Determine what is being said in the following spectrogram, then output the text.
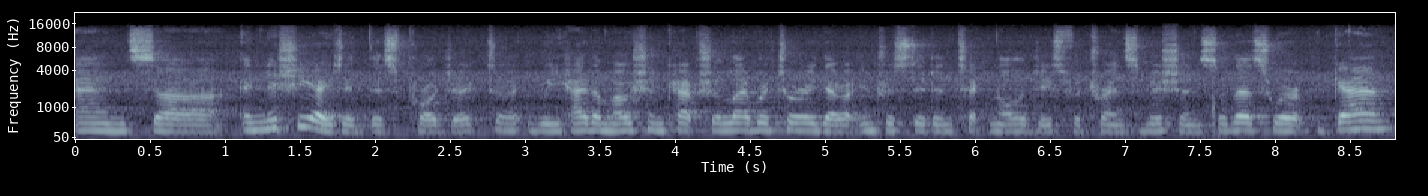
and uh, initiated this project. Uh, we had a motion capture laboratory. They were interested in technologies for transmission. So that's where it began.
